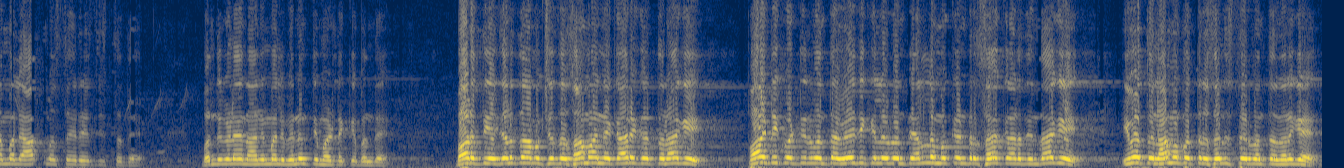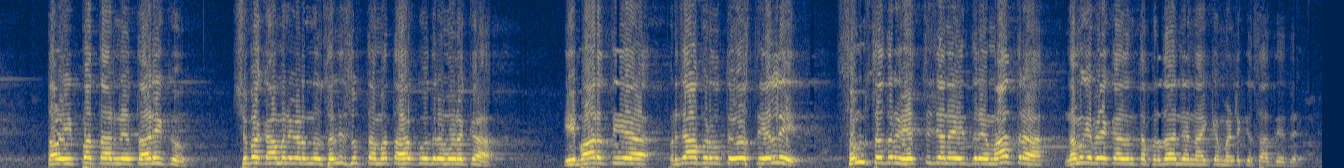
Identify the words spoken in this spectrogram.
ನಮ್ಮಲ್ಲಿ ಆತ್ಮಸ್ಥೈರ್ಯ ಹೆಚ್ಚಿಸ್ತದೆ. ಬಂಧುಗಳೇ, ನಾನು ನಿಮ್ಮಲ್ಲಿ ವಿನಂತಿ ಮಾಡಲಿಕ್ಕೆ ಬಂದೆ. ಭಾರತೀಯ ಜನತಾ ಪಕ್ಷದ ಸಾಮಾನ್ಯ ಕಾರ್ಯಕರ್ತನಾಗಿ ಪಾರ್ಟಿ ಕೊಟ್ಟಿರುವಂಥ ವೇದಿಕೆಯಲ್ಲಿರುವಂಥ ಎಲ್ಲ ಮುಖಂಡರ ಸಹಕಾರದಿಂದಾಗಿ ಇವತ್ತು ನಾಮಪತ್ರ ಸಲ್ಲಿಸ್ತಿರುವಂಥ ನನಗೆ ತಾವು ಇಪ್ಪತ್ತಾರನೇ ತಾರೀಕು ಶುಭ ಕಾಮನೆಗಳನ್ನು ಸಲ್ಲಿಸುತ್ತಾ ಮತ ಹಾಕುವುದರ ಮೂಲಕ ಈ ಭಾರತೀಯ ಪ್ರಜಾಪ್ರಭುತ್ವ ವ್ಯವಸ್ಥೆಯಲ್ಲಿ ಸಂಸದರು ಹೆಚ್ಚು ಜನ ಇದ್ದರೆ ಮಾತ್ರ ನಮಗೆ ಬೇಕಾದಂಥ ಪ್ರಧಾನಿಯನ್ನು ಆಯ್ಕೆ ಮಾಡಲಿಕ್ಕೆ ಸಾಧ್ಯ ಇದೆ.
